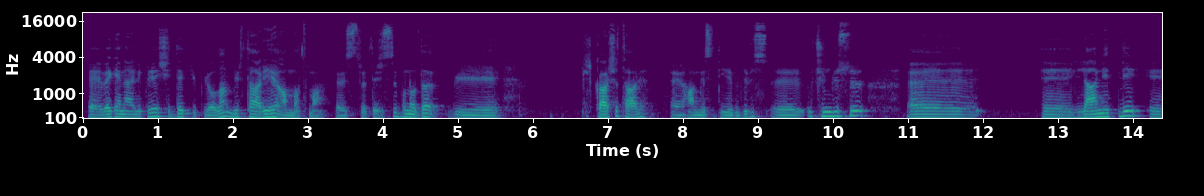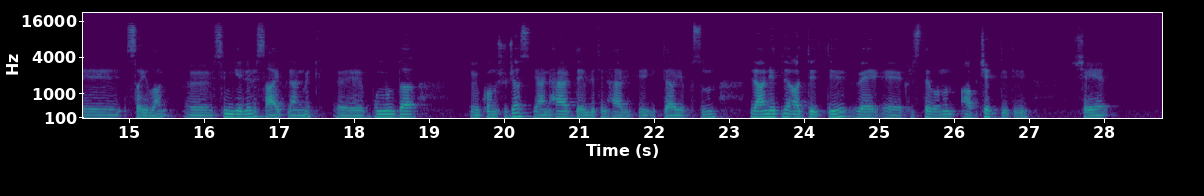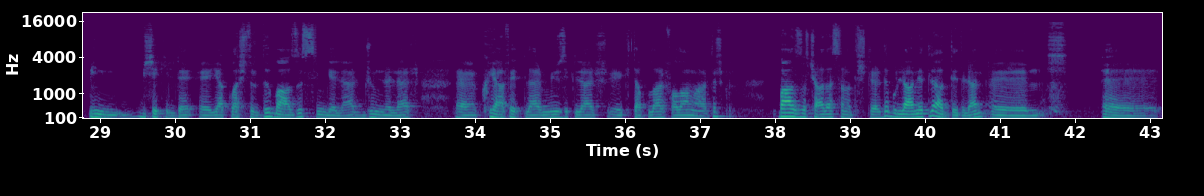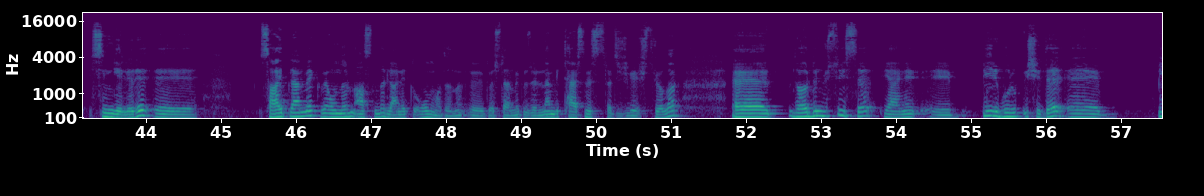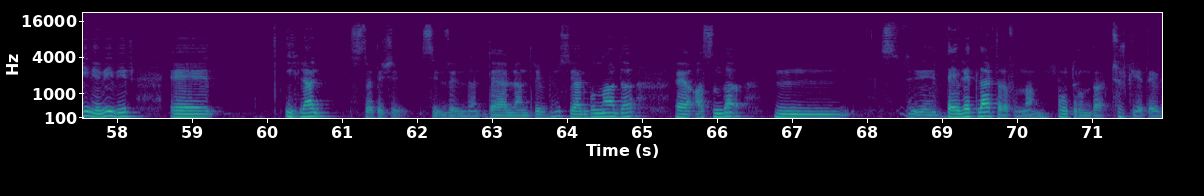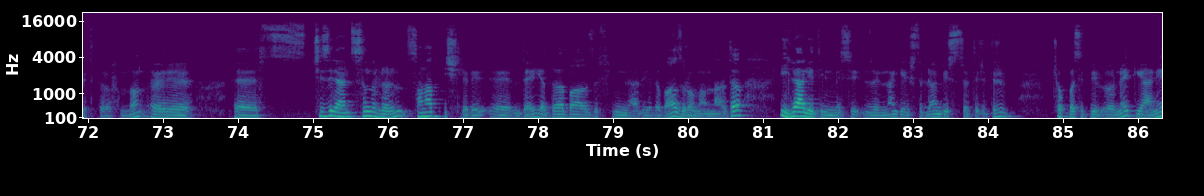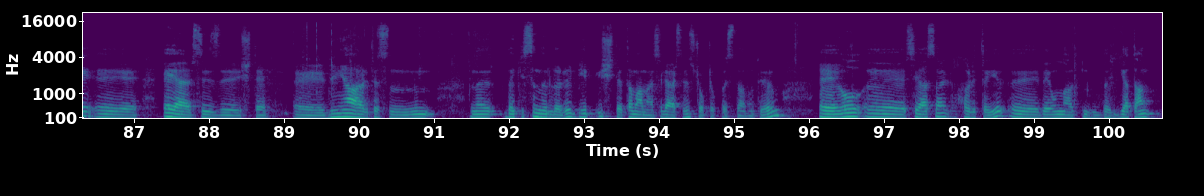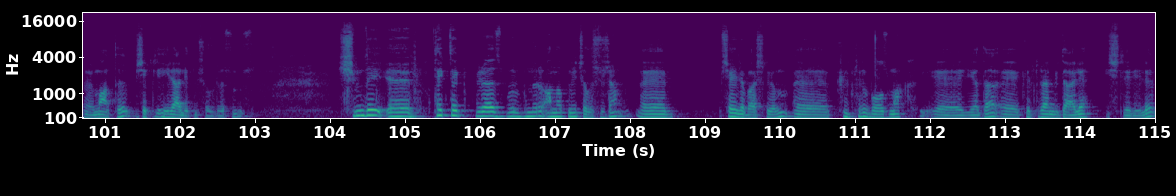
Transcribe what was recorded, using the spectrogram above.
ve genellikle şiddet yüklü olan bir tarihi anlatma stratejisi. Buna da bir karşı tarih hamlesi diyebiliriz. Üçüncüsü lanetli sayılan simgeleri sahiplenmek. Bunu da konuşacağız. Yani her devletin, her e, iktidar yapısının lanetli addettiği ve e, Kristeva'nın abject dediği şeye bin, bir şekilde e, yaklaştırdığı bazı simgeler, cümleler, e, kıyafetler, müzikler, e, kitaplar falan vardır. Bazı çağdaş sanat işleri de bu lanetli addedilen e, e, simgeleri e, sahiplenmek ve onların aslında lanetli olmadığını e, göstermek üzerinden bir tersine strateji geliştiriyorlar. E, dördüncüsü ise yani e, bir grup işi de e, bir nevi bir e, ihlal stratejisi üzerinden değerlendirebiliriz. Yani bunlar da e, aslında hmm, e, devletler tarafından, bu durumda Türkiye devleti tarafından e, e, çizilen sınırların sanat işlerinde ya da bazı filmlerde ya da bazı romanlarda ihlal edilmesi üzerinden geliştirilen bir stratejidir. Çok basit bir örnek yani e, eğer siz e, işte e, dünya haritasının daki sınırları bir işte tamamen silerseniz çok çok basit anlatıyorum. O siyasal haritayı ve onun altında yatan mantığı bir şekilde ihlal etmiş oluyorsunuz. Şimdi e, tek tek biraz bunları anlatmaya çalışacağım. E, şeyle başlayalım. E, kültürü bozmak e, ya da e, kültürel müdahale işleriyle.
